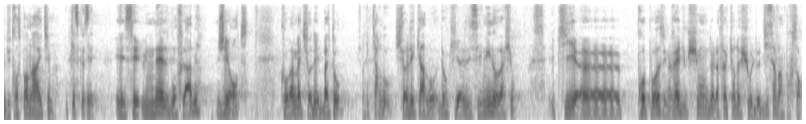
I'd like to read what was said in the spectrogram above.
du transport maritime. Qu'est-ce que c'est? Et c'est une aile gonflable géante qu'on va mettre sur des bateaux. Sur des cargos. Sur des cargos. Donc c'est une innovation qui euh, propose une réduction de la facture de fuel de 10 à 20%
